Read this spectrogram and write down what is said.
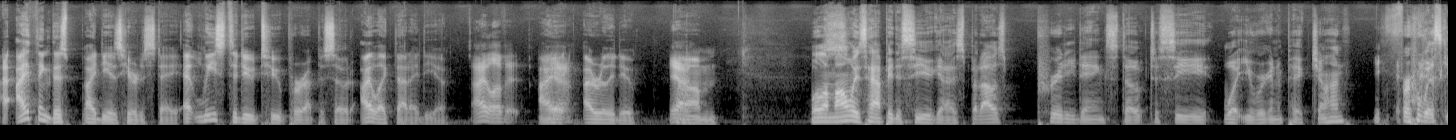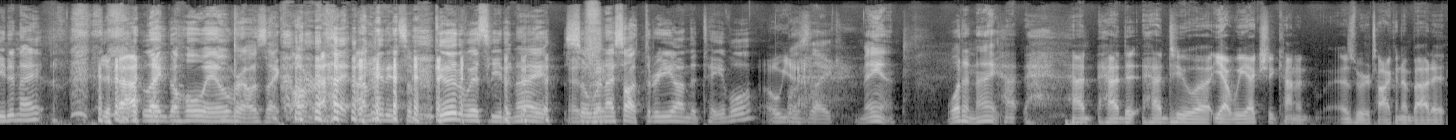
I, I think this idea is here to stay. At least to do two per episode. I like that idea. I love it. I yeah. I really do. Yeah. Um, well, I'm always happy to see you guys, but I was pretty dang stoked to see what you were gonna pick, John, for whiskey tonight. yeah. like the whole way over, I was like, "All right, I'm getting some good whiskey tonight." so when I saw three on the table, Oh, I yeah. was like, "Man, what a night!" had had had to had to uh, yeah we actually kind of as we were talking about it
